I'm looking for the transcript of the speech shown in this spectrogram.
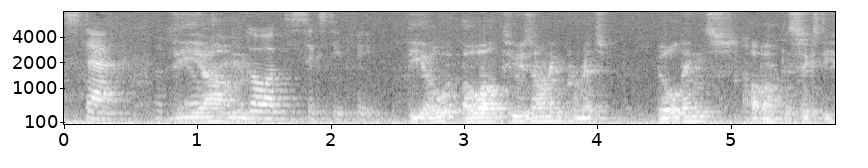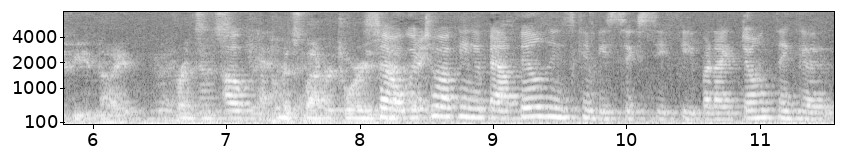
stack? The, um, Could go up to 60 feet? The O- OL2 zoning permits buildings of up to 60 feet in height. For instance, Okay. permits laboratories. So we're talking about buildings can be 60 feet, but I don't think a,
